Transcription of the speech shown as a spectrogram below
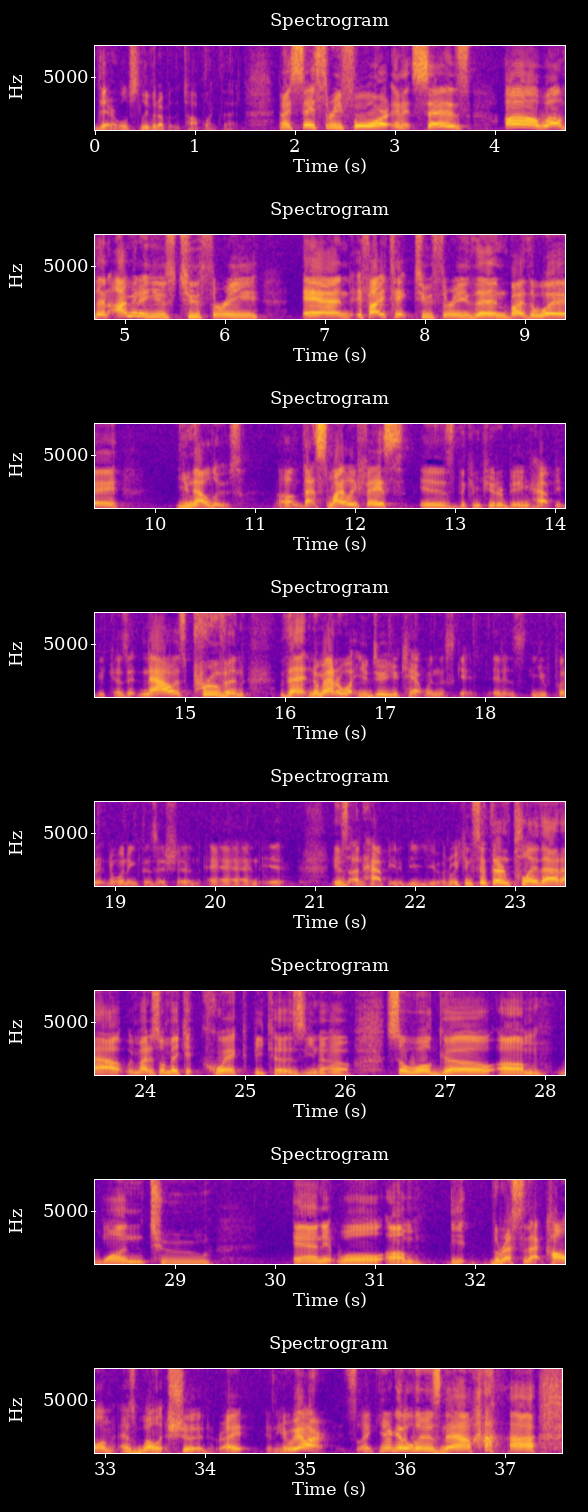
there, we'll just leave it up at the top like that. And I say 3, 4, and it says, oh, well, then I'm going to use 2, 3. And if I take 2, 3, then, by the way, you now lose. Um, that smiley face is the computer being happy because it now is proven that no matter what you do, you can't win this game. It is, you've put it in a winning position and it is unhappy to be you. And we can sit there and play that out. We might as well make it quick because, you know, so we'll go um, one, two, and it will um, eat the rest of that column as well it should, right? And here we are. It's like, you're going to lose now,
